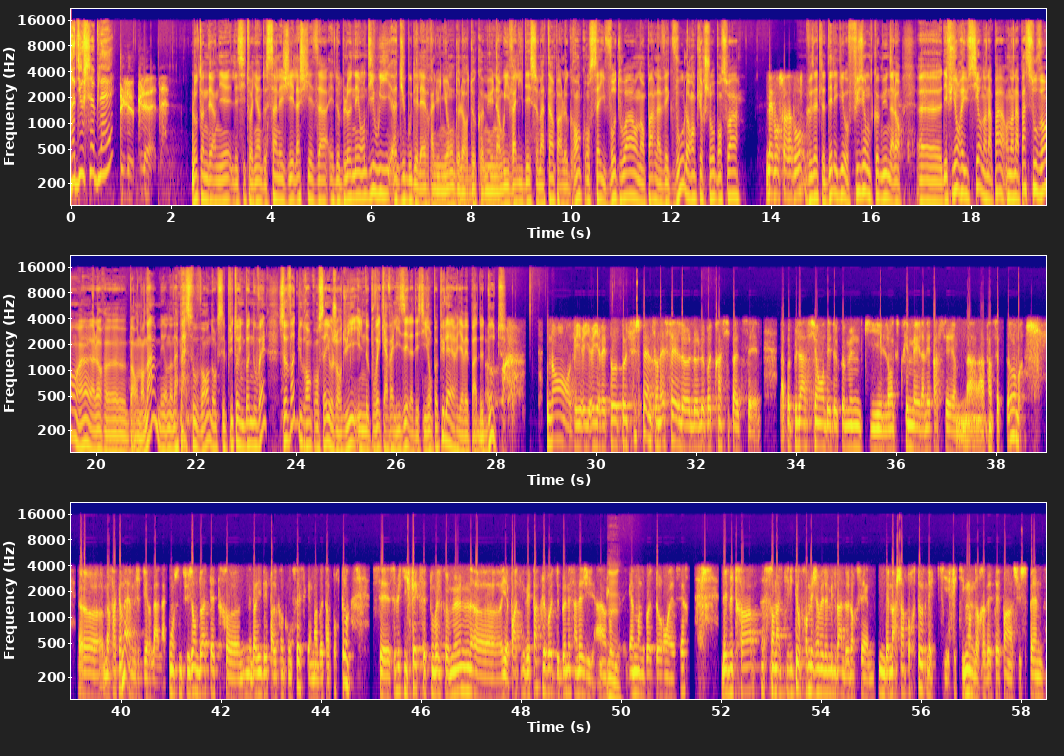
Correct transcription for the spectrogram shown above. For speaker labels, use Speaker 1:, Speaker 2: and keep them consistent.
Speaker 1: Radio Chablais,
Speaker 2: le club.
Speaker 3: L'automne dernier, les citoyens de Saint-Légier, La Chiesa et de Blonay ont dit oui du bout des lèvres à l'union de leurs deux communes. Un oui validé ce matin par le Grand Conseil vaudois. On en parle avec vous, Laurent Curchot. Bonsoir.
Speaker 4: Mais bonsoir à vous.
Speaker 3: Vous êtes le délégué aux fusions de communes. Alors, euh, des fusions réussies, on n'en a pas, on en a pas souvent. Hein. Alors, euh, bah, on en a, mais on n'en a pas souvent. Donc, c'est plutôt une bonne nouvelle. Ce vote du Grand Conseil aujourd'hui, il ne pouvait qu'avaliser la décision populaire. Il n'y avait pas de doute.
Speaker 4: Non, il y avait peu, de suspense. En effet, le, vote principal, c'est la population des deux communes qui l'ont exprimé l'année passée, euh, à fin septembre. Euh, mais enfin, quand même, je veux dire, la, la fusion doit être euh, validée par le Grand Conseil, c'est quand même un vote important. C'est celui qui fait que cette nouvelle commune, euh, il n'y avait pas que le vote de Benet saint hein, hmm. également le vote d'Oron et certes, débutera son activité au 1er janvier 2022. Donc c'est une démarche importante, mais qui effectivement ne revêtait pas un suspense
